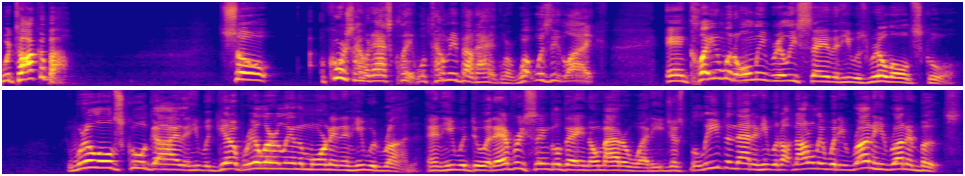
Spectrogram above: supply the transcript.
would talk about. So, of course, I would ask Clayton, well, tell me about Hagler. What was he like? And Clayton would only really say that he was real old school real old school guy that he would get up real early in the morning and he would run and he would do it every single day no matter what he just believed in that and he would not only would he run he'd run in boots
